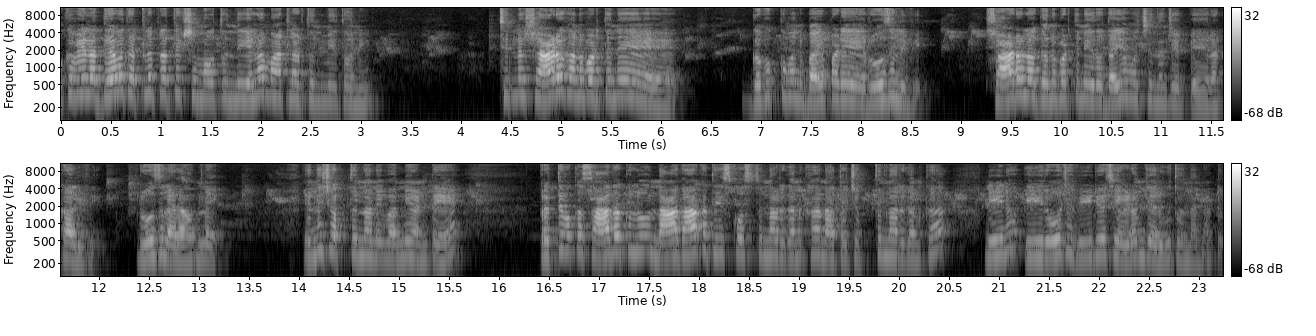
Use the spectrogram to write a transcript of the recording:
ఒకవేళ దేవత ఎట్లా ప్రత్యక్షం అవుతుంది? ఎలా మాట్లాడుతుంది మీతోని? చిన్న షాడో కనబడితేనే గబుక్కుమని భయపడే రోజులు ఇవి. షాడోలా కనబడితేనే ఏదో దయ్యం వచ్చిందని చెప్పే రకాలు ఇవి. రోజులు అలా ఉన్నాయి. ఎందుకు చెప్తున్నాను ఇవన్నీ అంటే ప్రతి ఒక్క సాధకులు నా దాకా తీసుకొస్తున్నారు కనుక నాతో చెప్తున్నారు కనుక నేను ఈరోజు వీడియో చేయడం జరుగుతుంది అన్నట్టు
